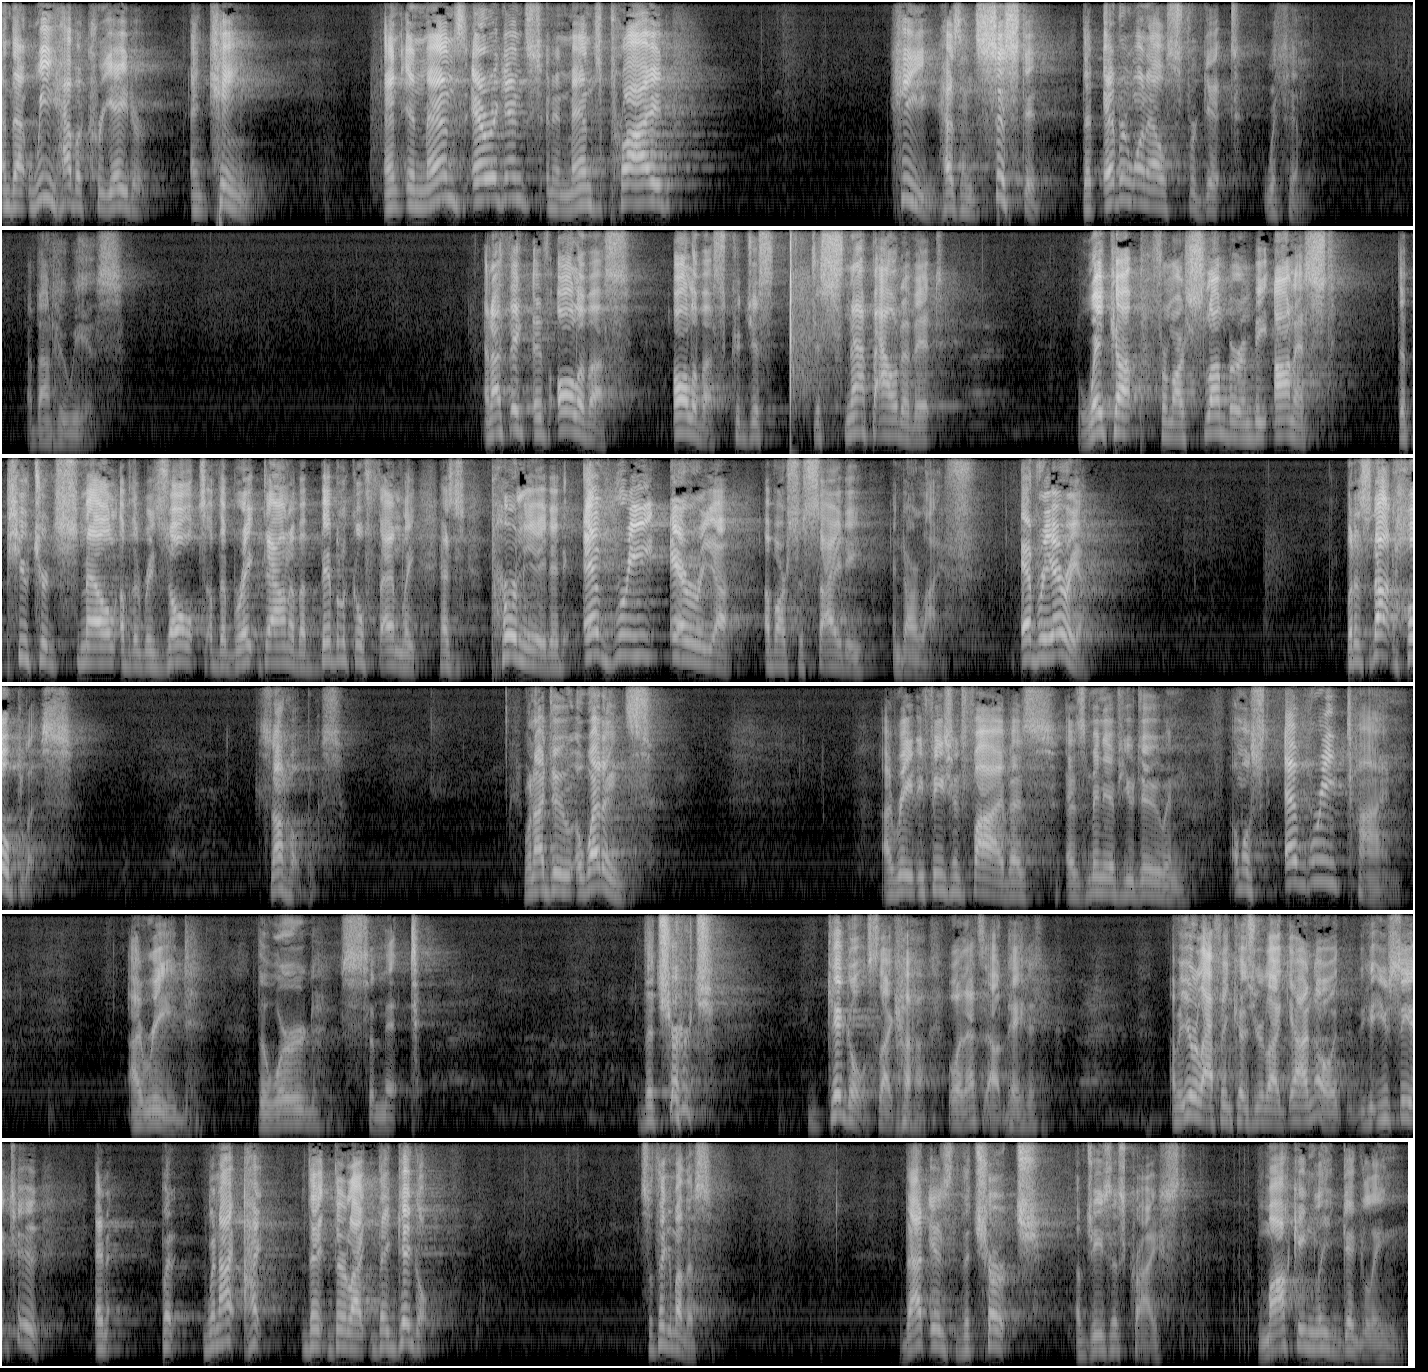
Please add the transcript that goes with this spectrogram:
And that we have a creator and king. And in man's arrogance and in man's pride, he has insisted that everyone else forget with him about who he is. And I think if all of us all of us could just, just snap out of it, wake up from our slumber and be honest, the putrid smell of the results of the breakdown of a biblical family has permeated every area of our society and our life. Every area. But it's not hopeless. It's not hopeless. When I do a weddings, I read Ephesians 5 as, as many of you do, and almost every time I read the word submit, the church giggles like, boy, that's outdated. I mean, you're laughing because you're like, yeah, I know, you see it too. And, but when I, I they, they're like, they giggle. So think about this. That is the church of Jesus Christ, mockingly giggling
